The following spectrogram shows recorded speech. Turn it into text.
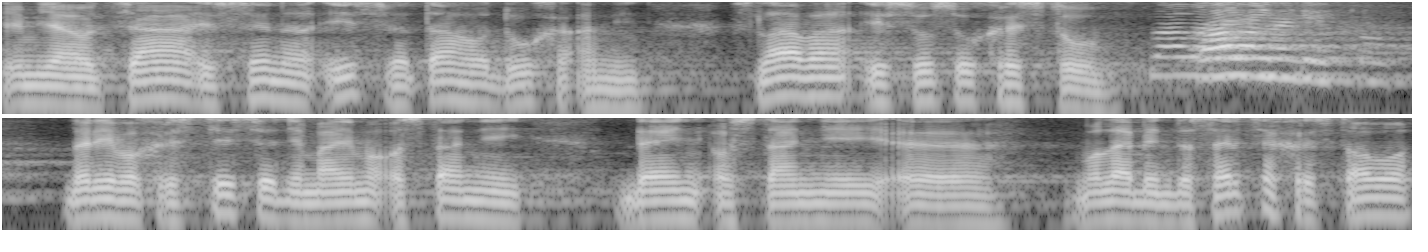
Ім'я Отця і Сина, і Святого Духа. Амінь. Слава Ісусу Христу! Слава навіки. Дорогі во Христі, сьогодні маємо останній день, останній е, молебень до серця Христового.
